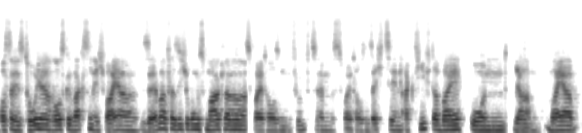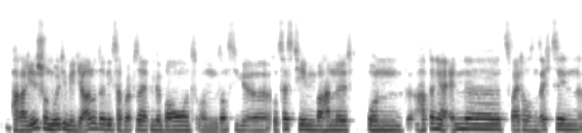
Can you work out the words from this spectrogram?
aus der Historie herausgewachsen. Ich war ja selber Versicherungsmakler 2015 bis 2016 aktiv dabei und ja, war ja parallel schon multimedial unterwegs, habe Webseiten gebaut und sonstige Prozessthemen behandelt und habe dann ja Ende 2016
